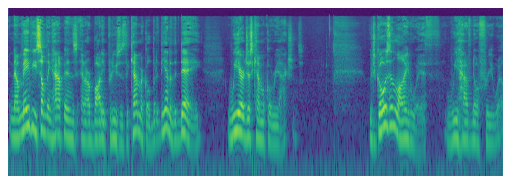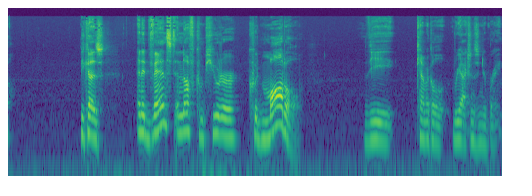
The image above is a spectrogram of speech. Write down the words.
Now, maybe something happens and our body produces the chemical, but at the end of the day, we are just chemical reactions, which goes in line with we have no free will. Because an advanced enough computer could model the chemical reactions in your brain,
